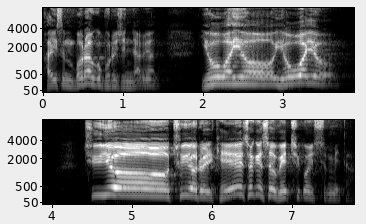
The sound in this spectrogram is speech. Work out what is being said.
다윗은 뭐라고 부르짖냐면 여호와여 여호와여 주여 주여를 계속해서 외치고 있습니다.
